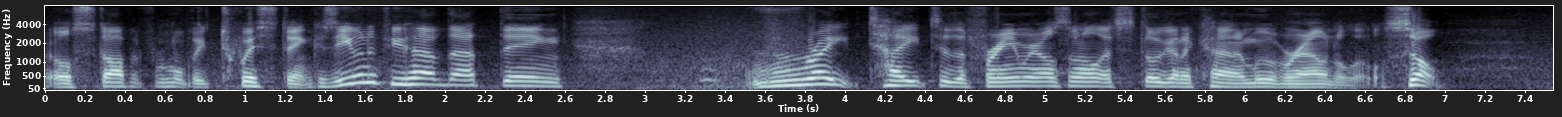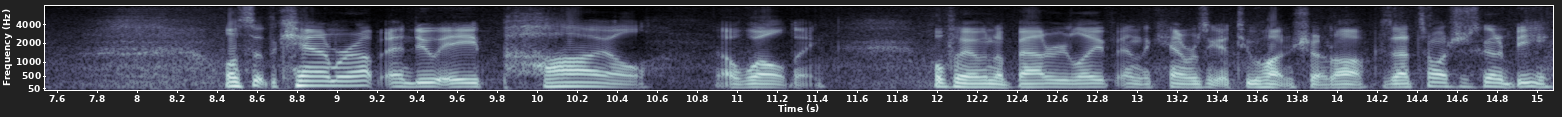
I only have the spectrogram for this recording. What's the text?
it'll stop it from hopefully twisting. Because even if you have that thing right tight to the frame rails and all, it's still going to kind of move around a little. So let's set the camera up and do a pile of welding. Hopefully having a battery life and the camera doesn't get too hot and shut off because that's how much it's going to be.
